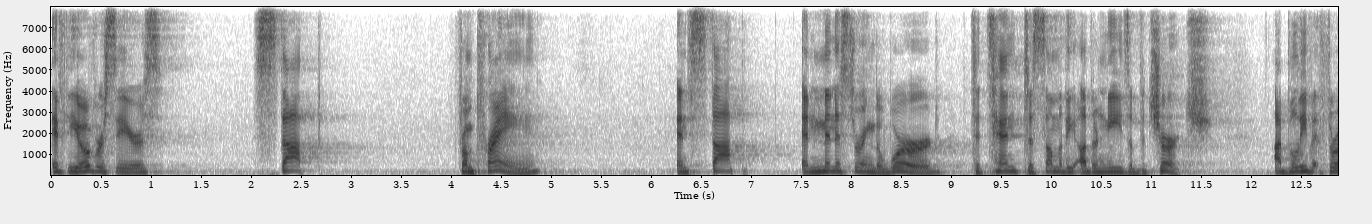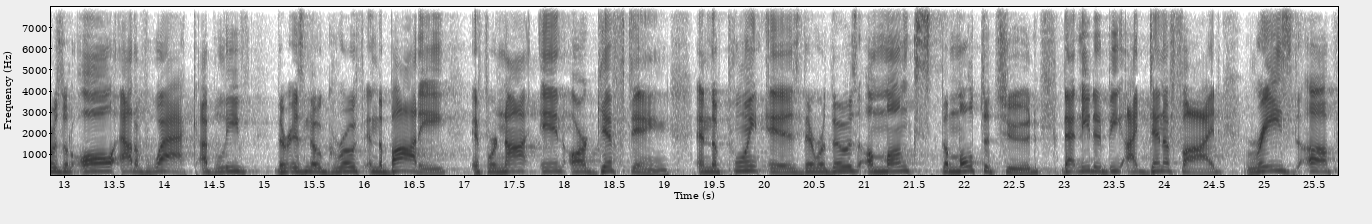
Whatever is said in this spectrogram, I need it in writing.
if the overseers stop from praying and stop administering the word to tend to some of the other needs of the church. I believe it throws it all out of whack. I believe there is no growth in the body if we're not in our gifting. And the point is, there were those amongst the multitude that needed to be identified, raised up,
